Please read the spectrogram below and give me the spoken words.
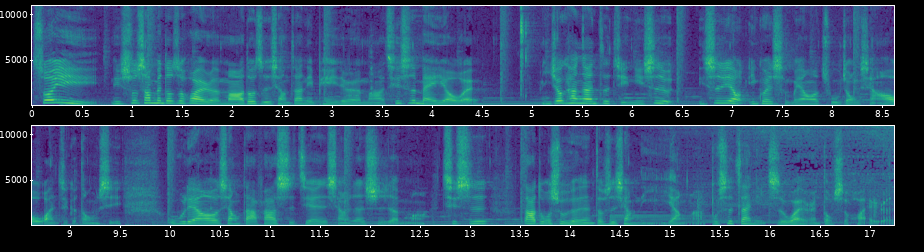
所以你说上面都是坏人吗？都只是想占你便宜的人吗？其实没有哎，你就看看自己，你是你是要因为什么样的初衷想要玩这个东西？无聊想打发时间，想认识人吗？其实大多数的人都是像你一样啊，不是在你之外的人都是坏人，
